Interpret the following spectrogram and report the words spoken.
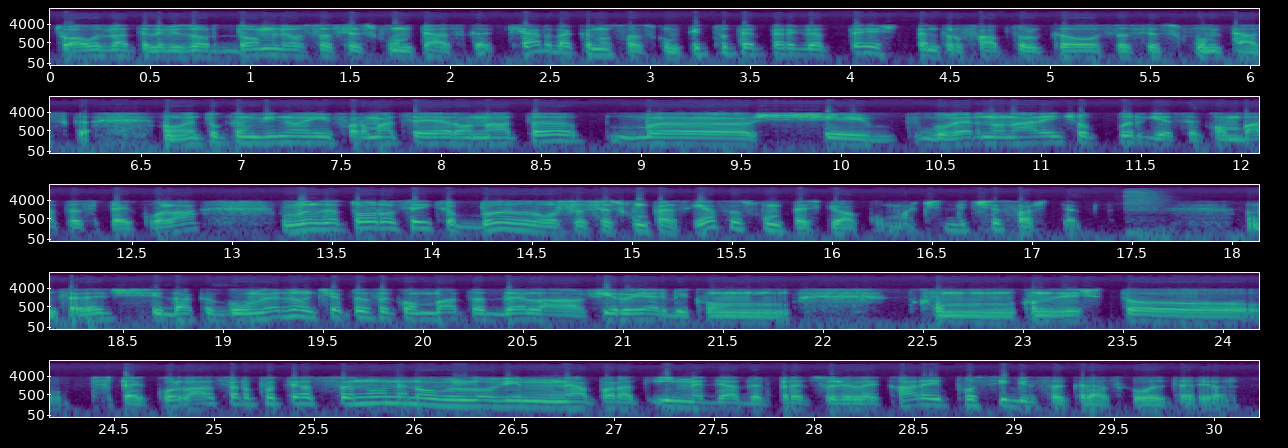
tu auzi la televizor, domnule, o să se scumpească, chiar dacă nu s-a scumpit, tu te pregătești pentru faptul că o să se scumpească. În momentul când vine o informație eronată bă, și guvernul nu are nicio pârghie să combată specula, vânzătorul o să zică, bă, o să se scumpească. Ia să scumpesc eu acum. De ce să aștept? Înțelegi? Și dacă guvernul începe să combată de la firul ierbii, cum, cum, cum zici tu, specula, s-ar putea să nu ne lovim neapărat imediat de prețurile care e posibil să crească ulterior.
